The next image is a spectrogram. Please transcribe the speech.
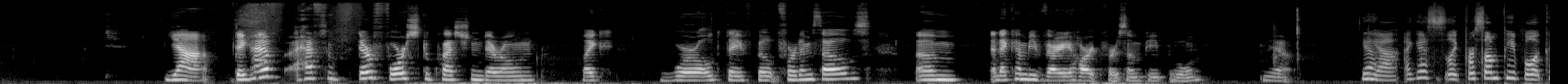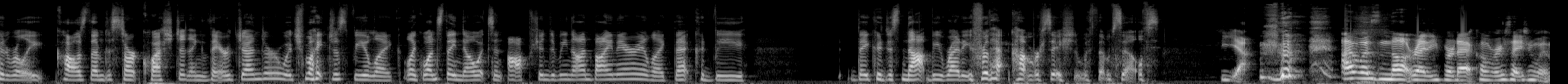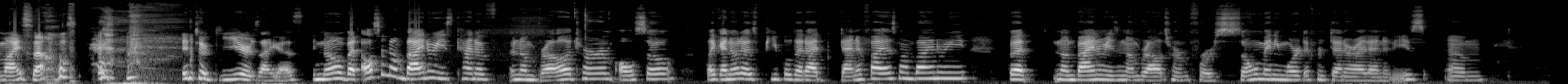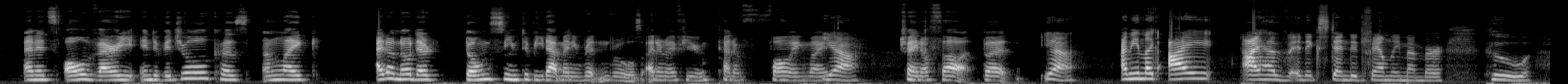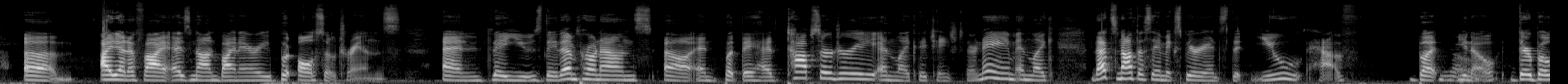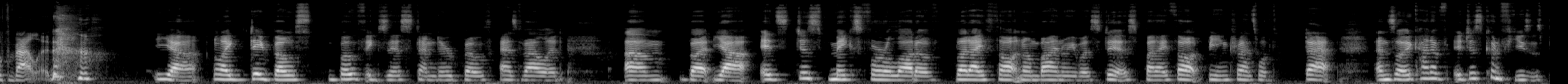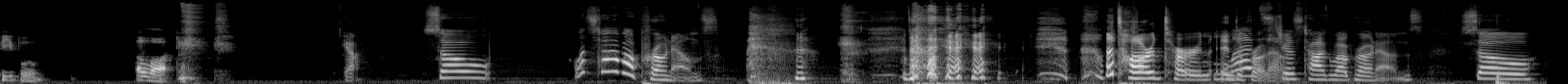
Yeah. They kind of have to, they're forced to question their own, like, world they've built for themselves. Um, and that can be very hard for some people. Yeah. Yeah. yeah. I guess like for some people it could really cause them to start questioning their gender, which might just be like like once they know it's an option to be non-binary, like that could be they could just not be ready for that conversation with themselves. Yeah. I was not ready for that conversation with myself. it took years, I guess. No, but also non-binary is kind of an umbrella term also. Like I know there's people that identify as non-binary, but non-binary is an umbrella term for so many more different gender identities um, and it's all very individual because unlike i don't know there don't seem to be that many written rules. I don't know if you kind of following my yeah. train of thought but yeah. I mean like i i have an extended family member who um identify as non-binary but also trans and they use they them pronouns uh, and but they had top surgery and like they changed their name and like that's not the same experience that you have but no. you know they're both valid. Yeah like they both both exist and they're both as valid. Um but yeah it just makes for a lot of but i thought non-binary was this but i thought being trans was that. And so it kind of it just confuses people a lot So, let's talk about pronouns. let's hard turn into let's pronouns. Let's just talk about pronouns. So,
